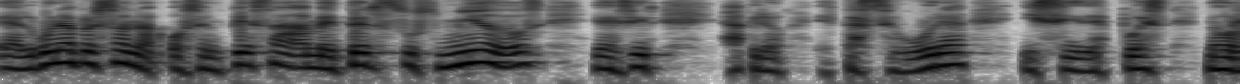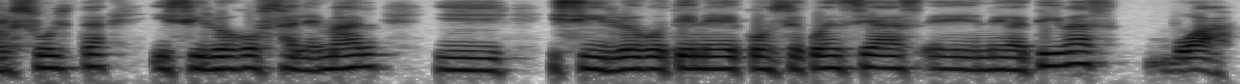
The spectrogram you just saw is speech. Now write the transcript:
alguna persona os empieza a meter sus miedos y a decir, ah, pero ¿estás segura? ¿Y si después no resulta? ¿Y si luego sale mal? ¿Y, si luego tiene consecuencias eh, negativas? ¡Buah!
